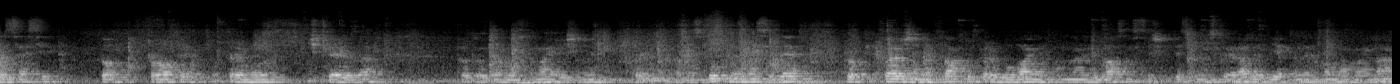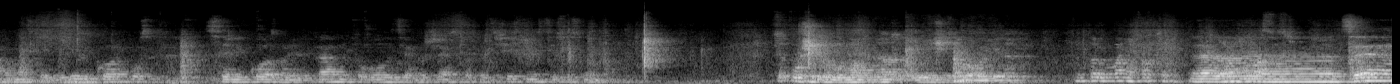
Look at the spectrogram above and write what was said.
до сесії, хто проти, отримали 4 за, проти отрималось немає, рішення прийнято. Наступне у нас іде про підтвердження факту перебування в комунальній власності Шептицької міської ради об'єкта нерухомого майна, громадської будівлі, корпус, селі Козної лікарні по вулиці Грушевська, 36, в місті Соснівка. Це уші тому мав дати, там мені ще такого. Ну, перебування факту. Е, Це,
